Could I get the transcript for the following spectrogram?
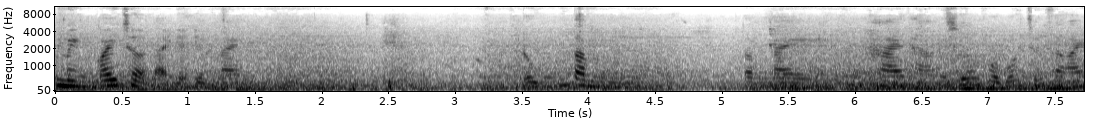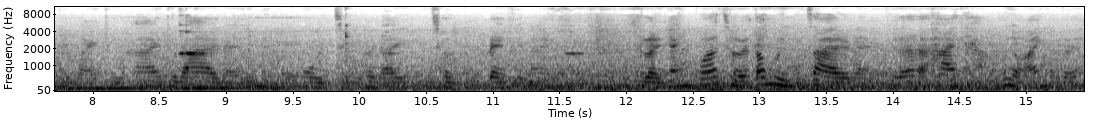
Mình quay trở lại địa điểm này. Đúng tầm tầm này hai tháng trước vừa bước chân sang Anh thì ngày thứ ba này đấy, mình cũng ngồi chính ở đây trời cũng đẹp thế này. Thật là nhanh quá, trời tóc mình cũng dài rồi này. Thế ra là hai tháng nhỏ Anh rồi đấy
